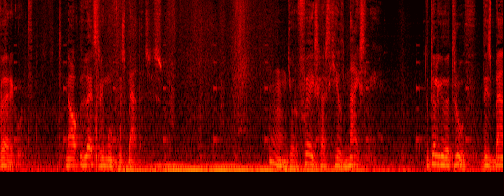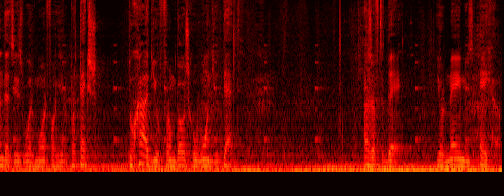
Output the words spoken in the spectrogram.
Very good. Now let's remove these bandages. Hmm, your face has healed nicely. To tell you the truth, these bandages were more for your protection. To hide you from those who want you dead. As of today, your name is Ahab.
